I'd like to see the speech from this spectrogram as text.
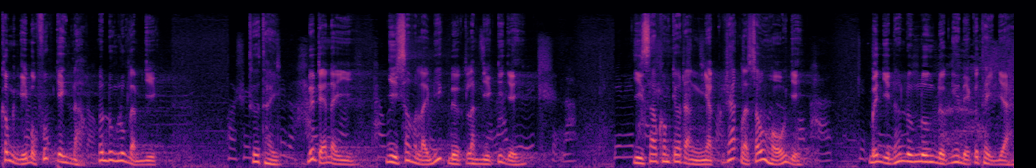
Không ngừng nghĩ một phút giây nào, Nó luôn luôn làm việc. Thưa Thầy, Đứa trẻ này Vì sao mà lại biết được làm việc như vậy? Vì sao không cho rằng nhặt rác là xấu hổ vậy? Bởi vì nó luôn luôn được nghe điện của Thầy giảng.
